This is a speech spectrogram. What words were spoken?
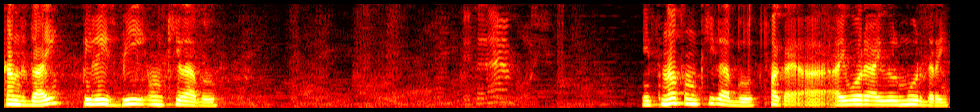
Can't die. Please be unkillable. It's not unkillable. Fuck, I, I, I worry I will murder it.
